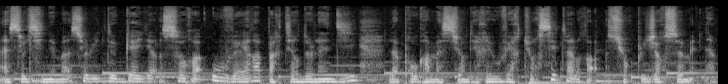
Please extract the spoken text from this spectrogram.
Un seul cinéma, celui de Gaïa, sera ouvert à partir de lundi. La programmation des réouvertures s'étalera sur plusieurs semaines.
